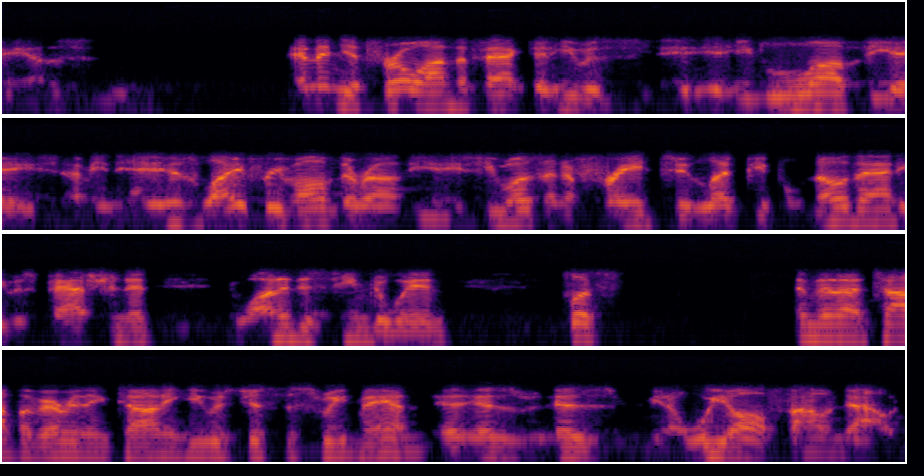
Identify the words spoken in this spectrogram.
fans. And then you throw on the fact that he was he loved the A's. I mean, his life revolved around the A's. He wasn't afraid to let people know that. He was passionate. He wanted his team to win. Plus, and then on top of everything, Tony, he was just a sweet man, as as you know we all found out.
